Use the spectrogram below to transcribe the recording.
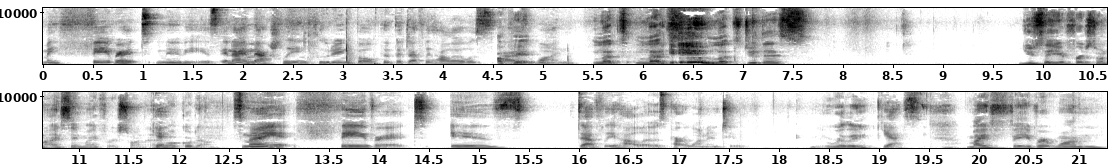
my favorite movies, and I'm actually including both of the Deathly Hallows Okay. as one. Let's let's let's do this. You say your first one, I say my first one, and Okay. we'll go down. So, my favorite is Deathly Hallows Part One and Two. Really, Yes. my favorite one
